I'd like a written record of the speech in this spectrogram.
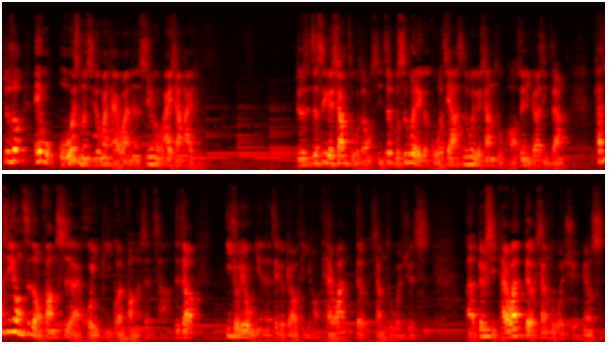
就是说，哎，我我为什么集中在台湾呢？是因为我爱乡爱土，就是这是一个乡土的东西，这不是为了一个国家，是为了一个乡土哦，所以你不要紧张。他就是用这种方式来回避官方的审查，这叫一九六五年的这个标题哈，台湾的乡土文学史，呃，对不起，台湾的乡土文学没有史。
